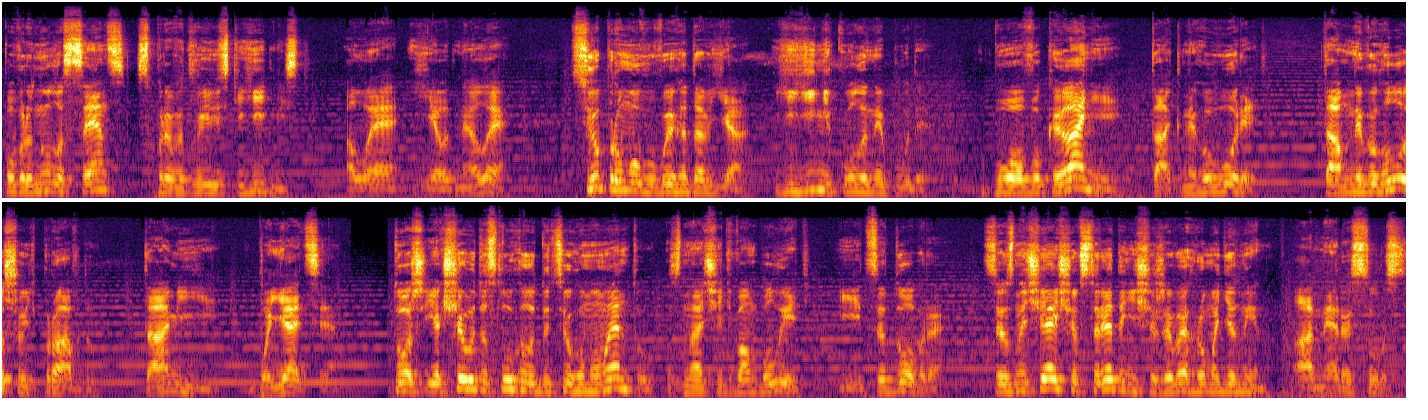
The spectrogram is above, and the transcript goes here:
повернула сенс, справедливість і гідність. Але є одне але. Цю промову вигадав я, її ніколи не буде. Бо в океанії так не говорять. Там не виголошують правду, там її бояться. Тож, якщо ви дослухали до цього моменту, значить вам болить, і це добре. Це означає, що всередині ще живе громадянин, а не ресурс.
